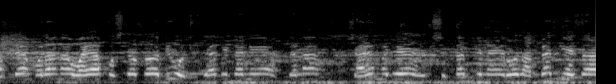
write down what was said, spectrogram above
आपल्या मुलांना वया पुस्तकं देऊन त्या ठिकाणी त्यांना शाळेमध्ये शिकतात की नाही रोज अभ्यास घ्यायचा.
